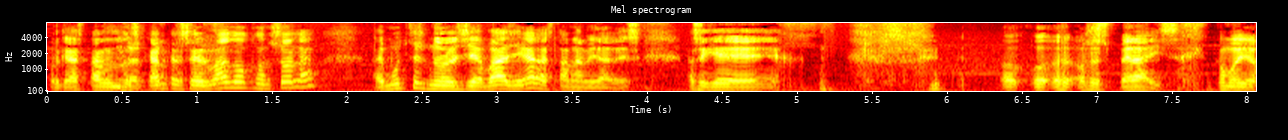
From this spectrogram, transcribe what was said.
Porque hasta los Exacto. que han reservado consola, hay muchos no les lleva a llegar hasta Navidades. Así que os esperáis, como yo,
